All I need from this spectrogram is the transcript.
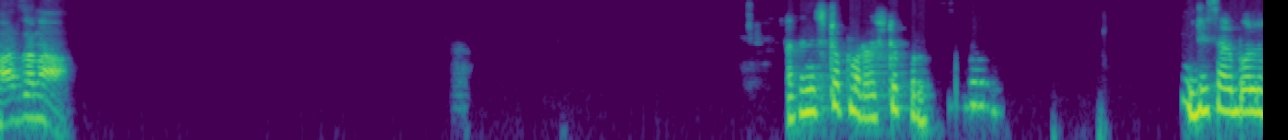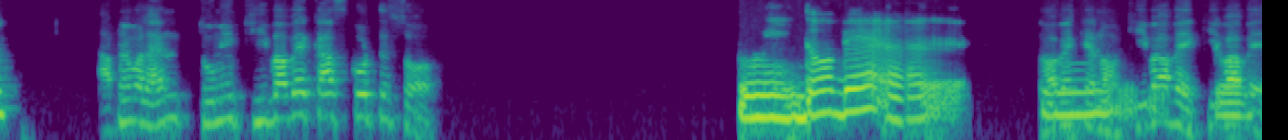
ফারজানা আপনি স্টপ মারো স্টপ করো জি স্যার বলেন আপনি বলেন তুমি কীভাবে কাজ করতেছো তুমি দবে তবে কেন কীভাবে কীভাবে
